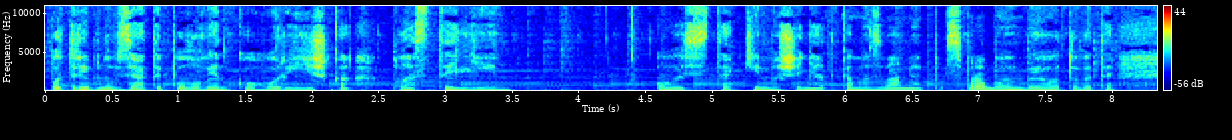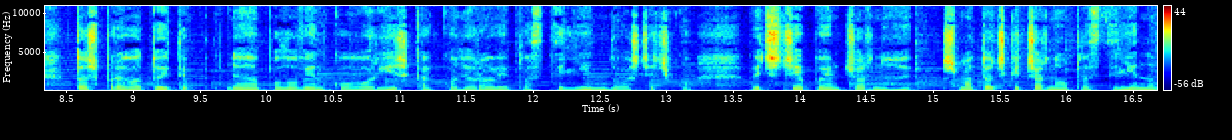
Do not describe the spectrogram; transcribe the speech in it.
Потрібно взяти половинку горішка, пластилін. Ось такі мишенятка ми з вами спробуємо виготовити. Тож приготуйте е, половинку горішка, кольоровий пластилін, дощечку. Відщипуємо чорного, шматочки чорного пластиліну,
